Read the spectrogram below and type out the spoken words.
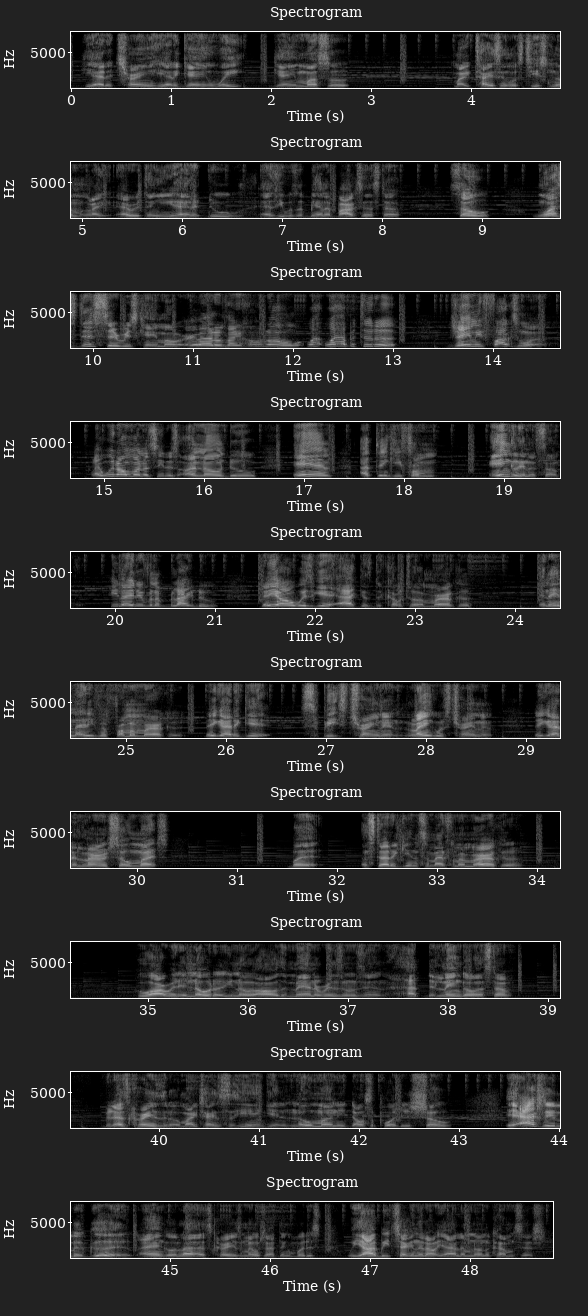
He had to train, he had to gain weight, gain muscle. Mike Tyson was teaching him like everything he had to do as he was a, being a boxer and stuff. So once this series came out, everybody was like, hold on, what, what happened to the Jamie Foxx one? Like, we don't want to see this unknown dude. And I think he's from England or something. He not even a black dude. They always get actors to come to America and they're not even from America. They got to get speech training, language training. They got to learn so much. But instead of getting somebody from America who already know the, you know, all the mannerisms and the lingo and stuff, but that's crazy though. Mike Tyson said he ain't getting no money. Don't support this show. It actually looked good. I ain't gonna lie. That's crazy, man. What y'all think about this? Will y'all be checking it out? Y'all let me know in the comment section.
